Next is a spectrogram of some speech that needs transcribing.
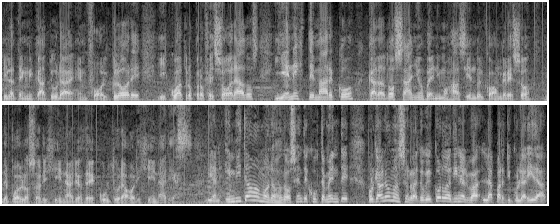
y la Tecnicatura en Folclore y cuatro profesorados y en este marco cada dos años venimos haciendo el Congreso de Pueblos Originarios de Culturas Originarias. Bien, invitábamos a los docentes justamente porque hablamos hace un rato que Córdoba tiene la particularidad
